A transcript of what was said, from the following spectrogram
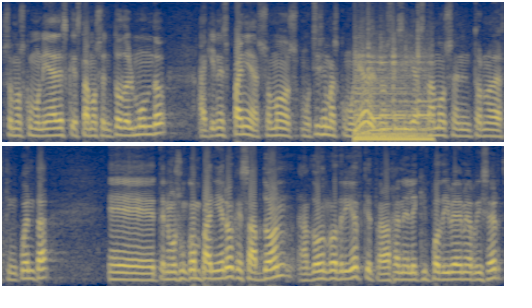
somos comunidades que estamos en todo el mundo. Aquí en España somos muchísimas comunidades, no sé si ya estamos en torno a las 50. Eh, tenemos un compañero que es Abdón, Abdón Rodríguez, que trabaja en el equipo de IBM Research,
